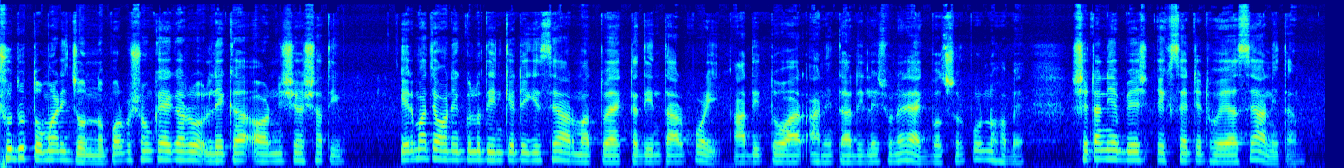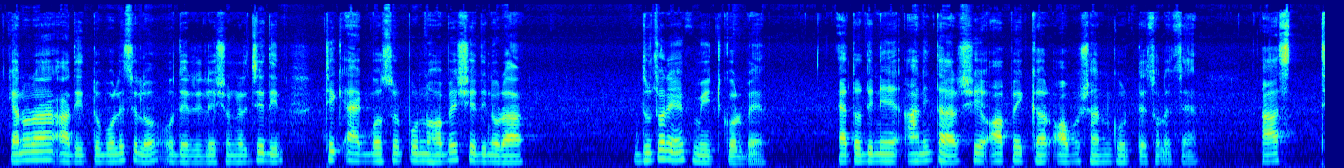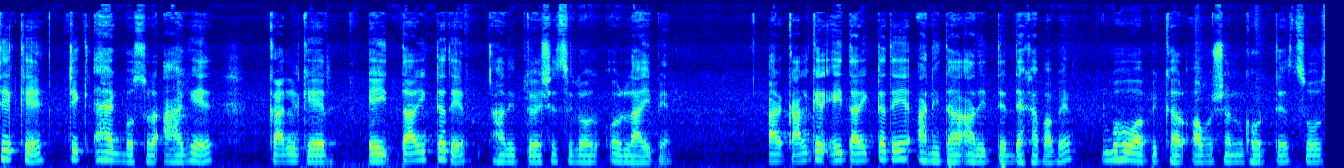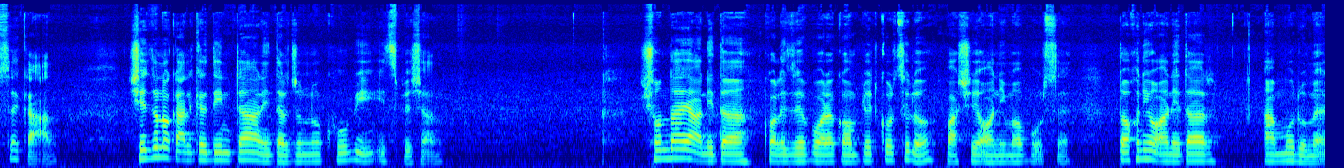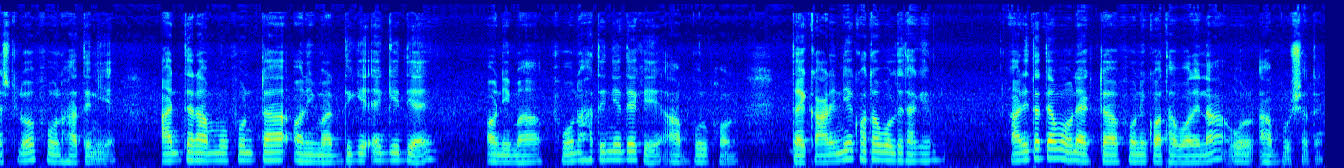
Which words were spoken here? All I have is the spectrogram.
শুধু তোমারই জন্য। পর্ব সংখ্যা এগারো, লেখা অর্নিশার সাথী। এর মাঝে অনেকগুলো দিন কেটে গেছে আর মাত্র একটা দিন তারপরেই আদিত্য আর আনিতার রিলেশনের এক বছর পূর্ণ হবে। সেটা নিয়ে বেশ এক্সাইটেড হয়ে আছে আনিতা। কেননা আদিত্য বলেছিল, ওদের রিলেশনের যেদিন ঠিক এক বছর পূর্ণ হবে, সেদিন ওরা দুজনে মিট করবে। এতদিনে আনিতার সে অপেক্ষার অবসান ঘটতে চলেছে। আজ থেকে ঠিক এক বছর আগে কালকের এই তারিখটাতে আদিত্য এসেছিল ওর লাইফে আর কালকের এই তারিখটাতে আনিতা আদিত্যের দেখা পাবে। বহু অপেক্ষার অবসান ঘটতে চলছে কাল। সেজন্য কালকের দিনটা আনিতার জন্য খুবই স্পেশাল সন্ধ্যায় আনিতা কলেজে পড়া কমপ্লিট করছিল, পাশে অনিমা পড়ছে। তখনই অনিতার আম্মু রুমে আসলো ফোন হাতে নিয়ে। আনিতার আম্মু ফোনটা অনিমার দিকে এগিয়ে দেয়। অনিমা ফোন হাতে নিয়ে দেখে আব্বুর ফোন। তাই কানে নিয়ে কথা বলতে থাকে। অনিতা তেমন একটা ফোনে কথা বলে না ওর আব্বুর সাথে।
